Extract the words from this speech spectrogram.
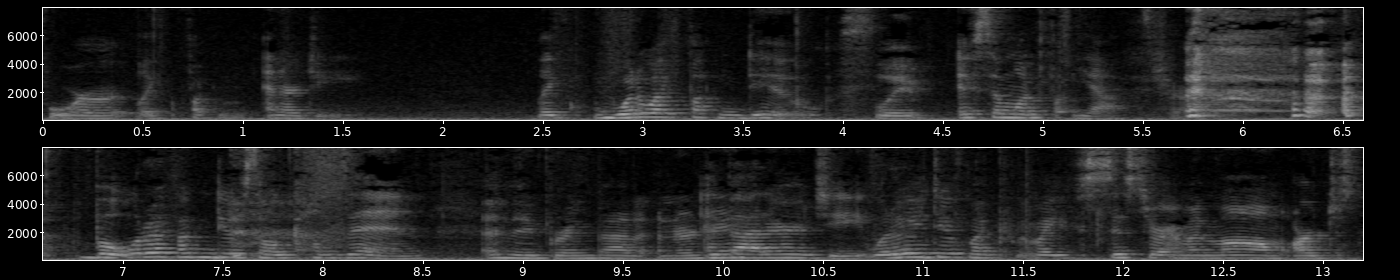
for like fucking energy? Like what do I fucking do Sleep. if someone? Fu- yeah, sure. but what do I fucking do if someone comes in and they bring bad energy. and bad energy? What do I do if my my sister and my mom are just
